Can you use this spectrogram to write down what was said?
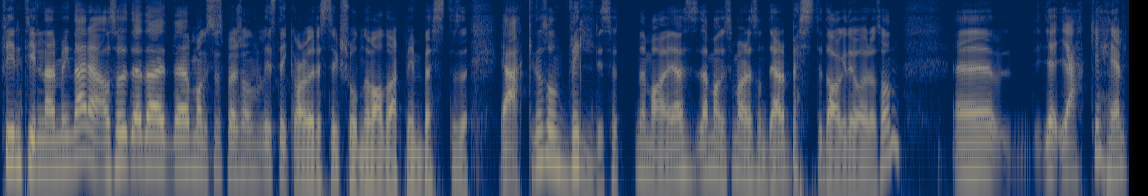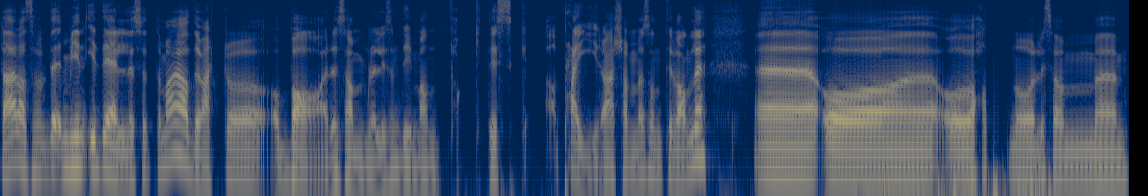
Fin tilnærming der. Ja. Altså, det, det, er, det er mange som spør sånn Hvis det ikke var noen restriksjoner, hva hadde vært min beste så- Jeg er ikke noe sånn veldig 17. mai. Jeg, det er mange som har det sånn Det er det beste dagen i år og sånn. Eh, jeg, er ikke helt der. Altså, min ideelle 17. mai hadde vært å, å bare samle liksom de man faktisk pleier å være sammen med, sånn til vanlig. Eh, og, og hatt noe liksom eh,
